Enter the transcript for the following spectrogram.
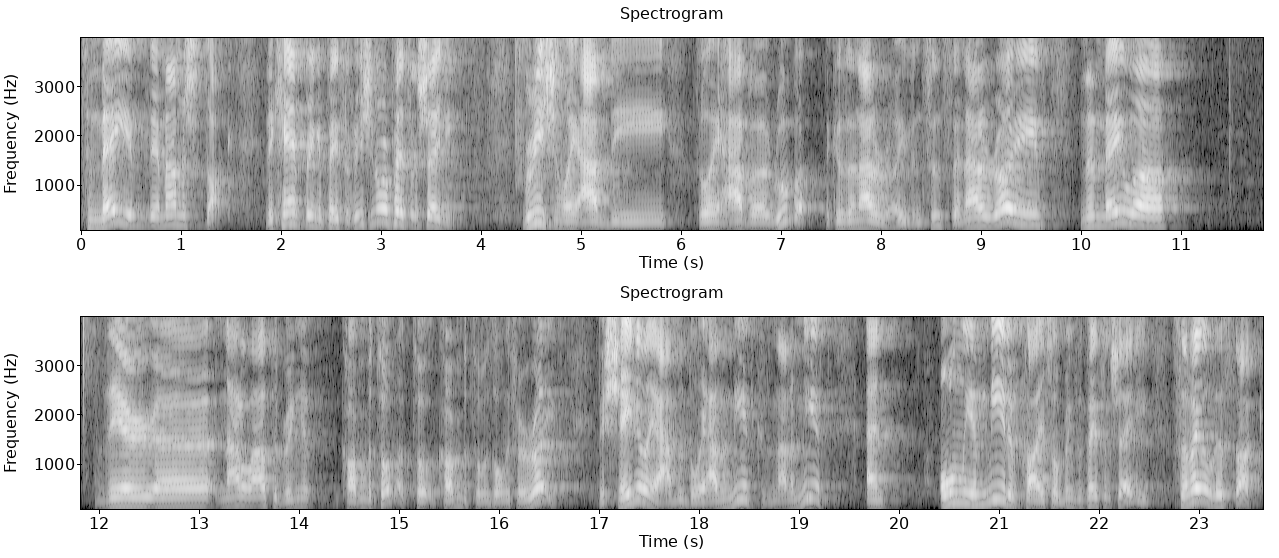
Tmeim they're mamish stuck. They can't bring a Pesach Rishon or a Pesach Sheni. Rishon Lo Avdi. Do they have a ruba because they're not a roiv, and since they're not a roiv, memela they're uh, not allowed to bring a korban batoma. Korban batoma is only for a roiv. B'sheni le'avda do they have a meat because it's not a meat, and only a meat of Yisrael brings a Pesach Sheni. So maybe they're stuck.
